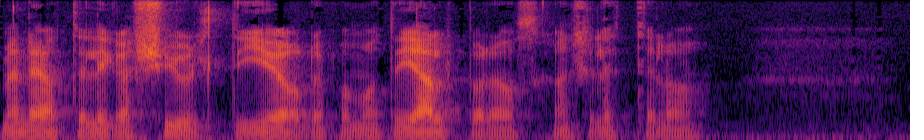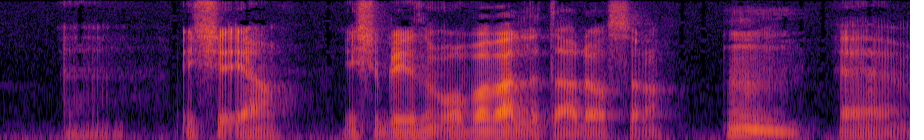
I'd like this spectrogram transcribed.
Men det at det ligger skjult, det gjør det på en måte hjelper det oss kanskje litt til å eh, ikke, ja, ikke bli liksom overveldet av det også, da. Mm. Eh,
